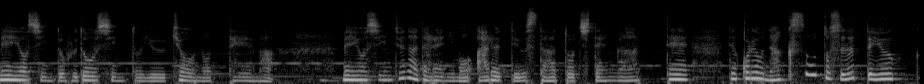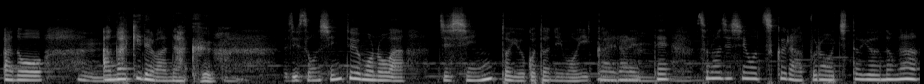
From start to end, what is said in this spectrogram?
名誉心と不動心という今日のテーマ、名誉心というのは誰にもあるっていうスタート地点があってでこれをなくそうとするっていうあの、うん、あがきではなく、はい、自尊心というものは自信ということにも言い換えられて、その自信を作るアプローチというのが、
